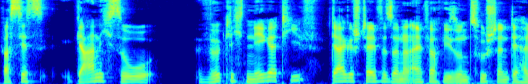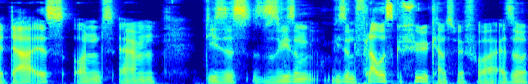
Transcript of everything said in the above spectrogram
was jetzt gar nicht so wirklich negativ dargestellt wird, sondern einfach wie so ein Zustand, der halt da ist und ähm, dieses, wie so, ein, wie so ein flaues Gefühl kam es mir vor. Also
